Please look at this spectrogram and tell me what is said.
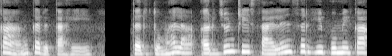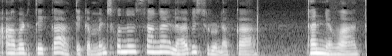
काम करत आहे. तर तुम्हाला अर्जुनची सायलेन्सर ही भूमिका आवडते का? ते कमेंट्समधून सांगायला विसरू नका. धन्यवाद.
